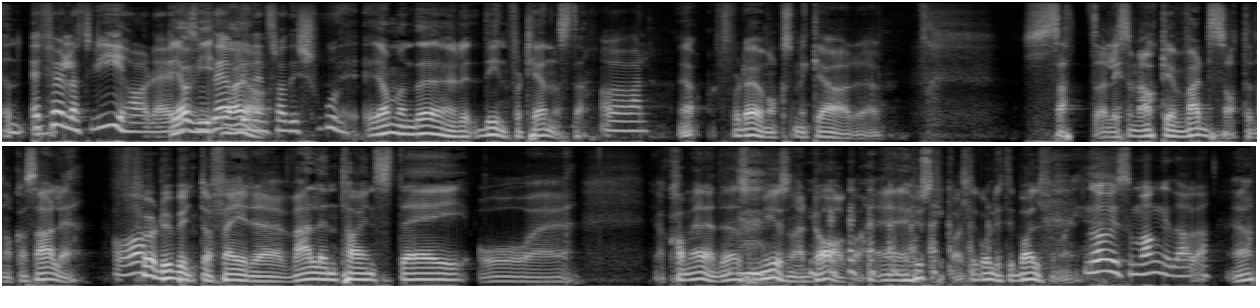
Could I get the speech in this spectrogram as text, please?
Ja, Jeg føler at vi har det. Ja, Liksom, vi- det har blitt en tradisjon. Ja, men det er din fortjeneste. Oh, for det er jo noe som ikke er eh, sett liksom, Jeg har ikke verdsatt det noe særlig. Oh. Før du begynte å feire Valentine's Day og eh, ja, hva mer er det? Det er så mye sånne dager. Jeg husker ikke alt. Det går litt i ball for meg. Nå har vi så mange dager. Ja.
